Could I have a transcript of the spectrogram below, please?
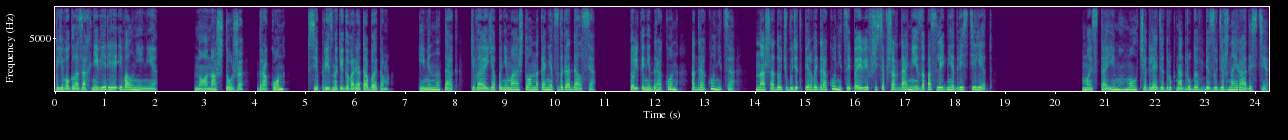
В его глазах неверие и волнение. «Но она что же, дракон? Все признаки говорят об этом». «Именно так», — киваю я, понимая, что он наконец догадался. «Только не дракон, а драконица», Наша дочь будет первой драконицей, появившейся в Шардании за последние 200 лет. Мы стоим, молча глядя друг на друга в безудержной радости,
